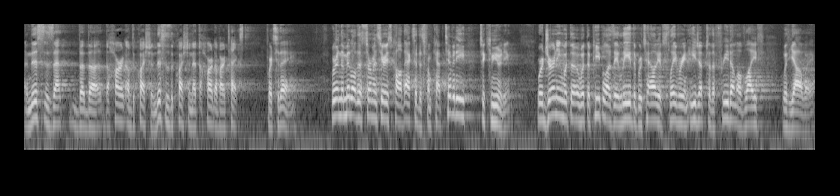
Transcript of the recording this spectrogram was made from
And this is at the, the, the heart of the question. This is the question at the heart of our text for today. We're in the middle of this sermon series called Exodus From Captivity to Community. We're journeying with the, with the people as they leave the brutality of slavery in Egypt to the freedom of life with Yahweh.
